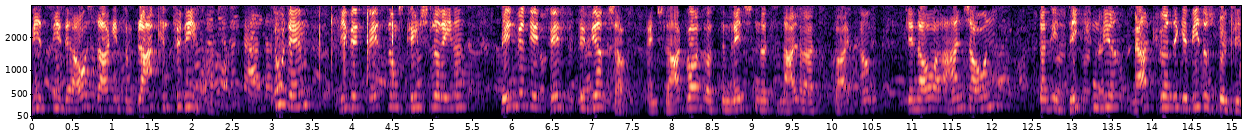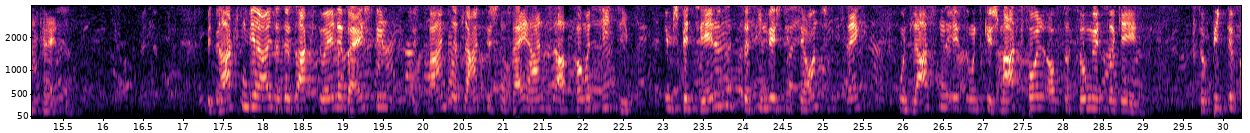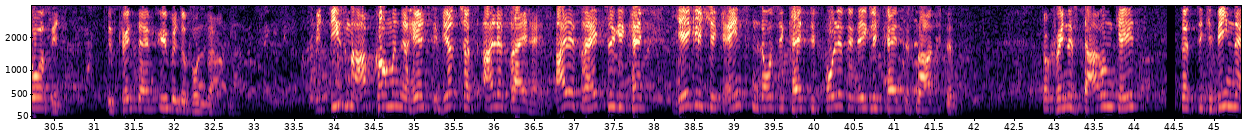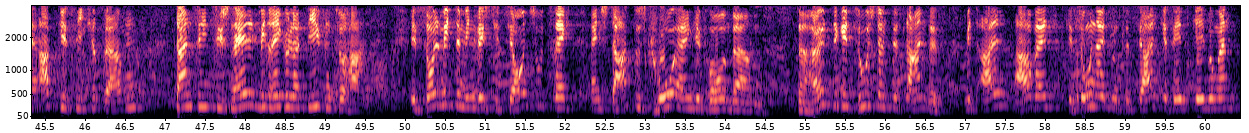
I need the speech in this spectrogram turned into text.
wird diese Aussage zum blanken Zynismus. Zudem, liebe Entfesselungskünstlerinnen, wenn wir die entfesselte Wirtschaft, ein Schlagwort aus dem letzten Nationalratswahlkampf, genauer anschauen, dann entdecken wir merkwürdige Widersprüchlichkeiten. Betrachten wir also das aktuelle Beispiel des transatlantischen Freihandelsabkommens TTIP, im Speziellen das Investitionsschutzrecht und lassen es uns geschmackvoll auf der Zunge zergehen. Doch bitte Vorsicht, es könnte einem übel davon werden. Mit diesem Abkommen erhält die Wirtschaft alle Freiheit, alle Freizügigkeit, jegliche Grenzenlosigkeit, die volle Beweglichkeit des Marktes. Doch wenn es darum geht, dass die Gewinne abgesichert werden, dann sind sie schnell mit Regulativen zur Hand. Es soll mit dem Investitionsschutzrecht ein Status quo eingefroren werden. Der heutige Zustand des Landes mit allen Arbeits-, Gesundheits- und Sozialgesetzgebungen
